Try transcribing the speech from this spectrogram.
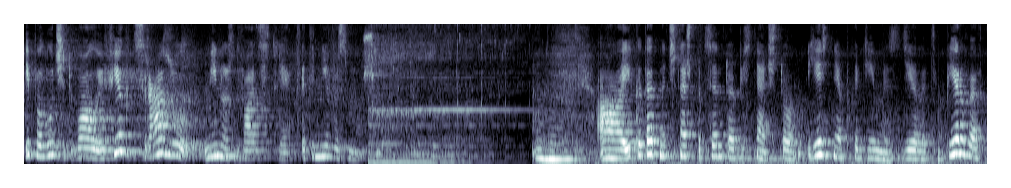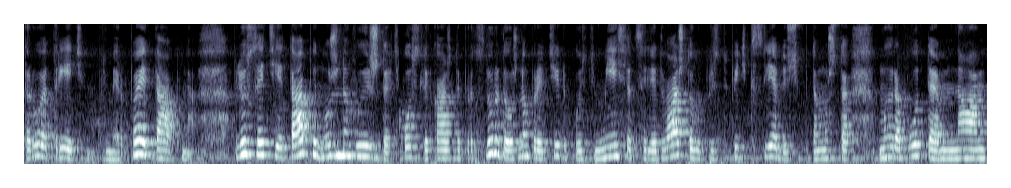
и получит вау-эффект сразу минус 20 лет. Это невозможно. А, и когда ты начинаешь пациенту объяснять, что есть необходимость сделать первое, второе, третье, например, поэтапно, плюс эти этапы нужно выждать. После каждой процедуры должно пройти, допустим, месяц или два, чтобы приступить к следующей, потому что мы работаем на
